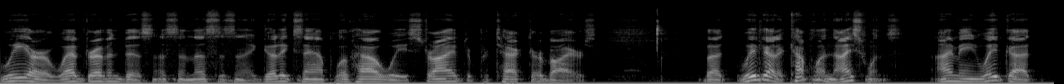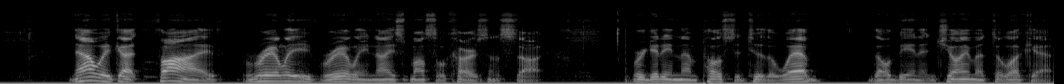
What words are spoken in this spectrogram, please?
we are a web driven business, and this is a good example of how we strive to protect our buyers. But we've got a couple of nice ones. I mean, we've got now we've got five really, really nice muscle cars in stock. We're getting them posted to the web. They'll be an enjoyment to look at.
